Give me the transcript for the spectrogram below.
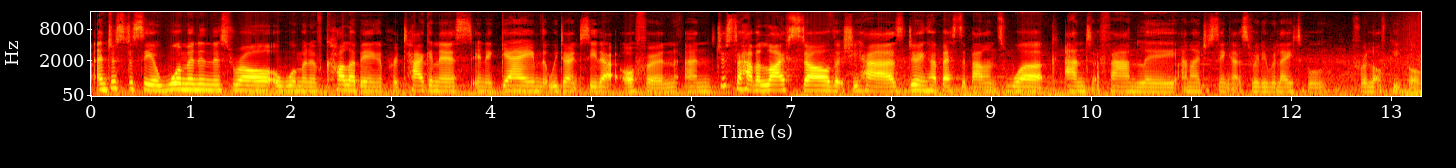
And just to see a woman in this role, a woman of colour being a protagonist in a game that we don't see that often, and just to have a lifestyle that she has, doing her best to balance work and a family. And I just think that's really relatable for a lot of people.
